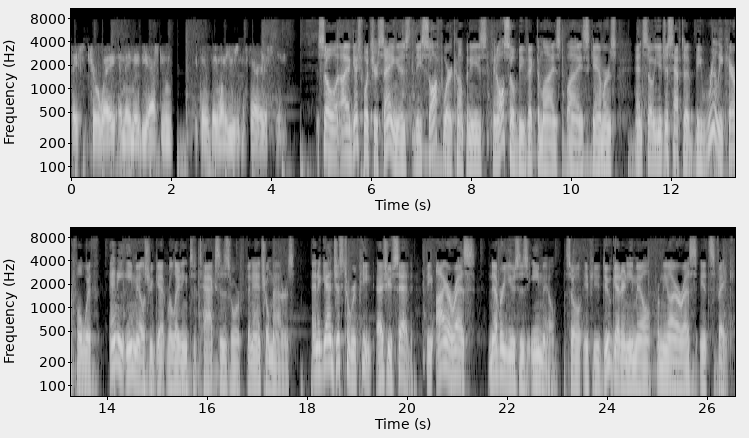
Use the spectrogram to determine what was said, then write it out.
safe, secure way and they may be asking because they want to use it nefariously. So I guess what you're saying is these software companies can also be victimized by scammers. And so you just have to be really careful with any emails you get relating to taxes or financial matters. And again, just to repeat, as you said, the IRS never uses email. So if you do get an email from the IRS, it's fake.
